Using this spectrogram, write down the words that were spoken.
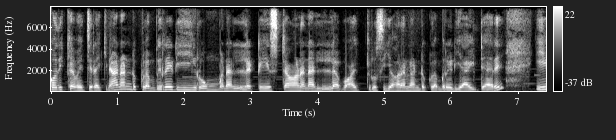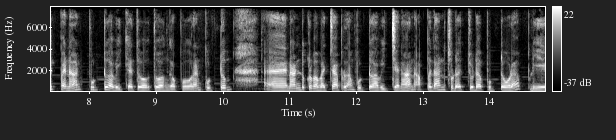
கொதிக்க வச்சிருக்கினா. நண்டு குழம்பு ரெடி ரொம்ப நல்ல டேஸ்டான நல்ல வாய்க்கு ருசியான நண்டு குழம்பு ரெடி ஆகிட்டாரு இப்போ நான் புட்டு அவிக்க துவ துவங்க போகிறேன் புட்டும் நண்டு குழம்பு வச்சா அப்படி தான் புட்டு அவிச்சேன் நான். அப்போ தான் சுட சுட புட்டோட அப்படியே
